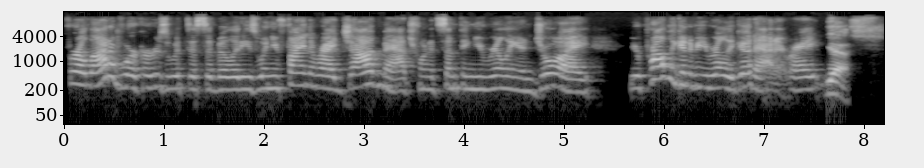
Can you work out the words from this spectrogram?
for a lot of workers with disabilities. When you find the right job match, when it's something you really enjoy, you're probably going to be really good at it, right? Yes.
